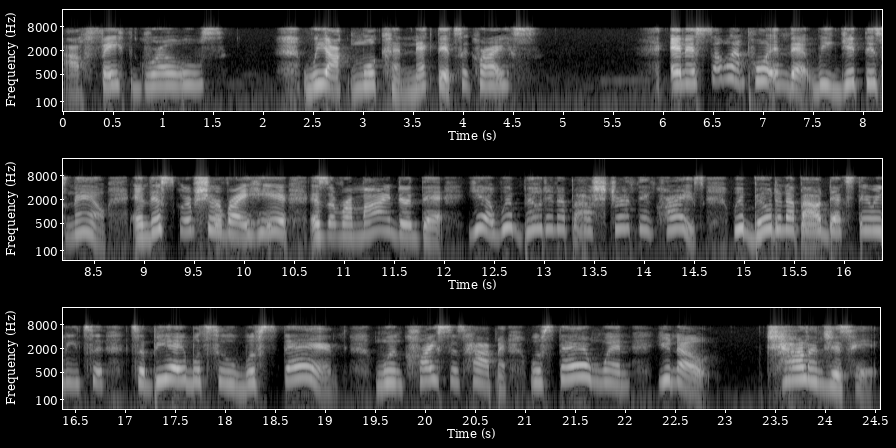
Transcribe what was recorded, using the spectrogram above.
Our faith grows. We are more connected to Christ. And it's so important that we get this now. And this scripture right here is a reminder that, yeah, we're building up our strength in Christ. We're building up our dexterity to, to be able to withstand when crisis happen, withstand when, you know, challenges hit.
